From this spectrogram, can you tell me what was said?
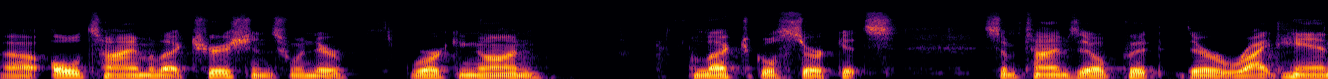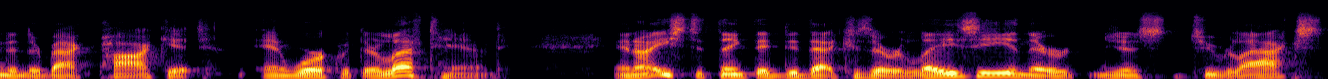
uh, old time electricians when they're working on electrical circuits, sometimes they'll put their right hand in their back pocket and work with their left hand. And I used to think they did that because they were lazy and they're just too relaxed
